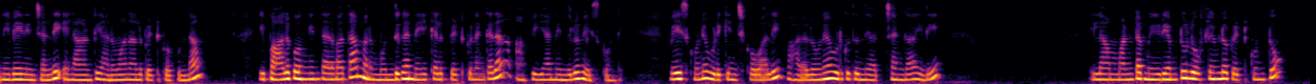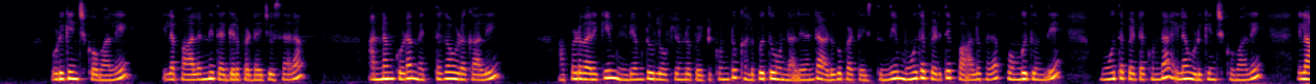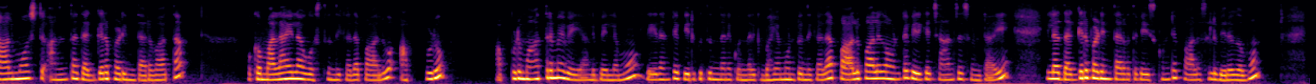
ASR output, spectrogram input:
నివేదించండి. ఎలాంటి అనుమానాలు పెట్టుకోకుండా. ఈ పాలు పొంగిన తర్వాత మనం ముందుగా నెయ్యి కలిపి పెట్టుకున్నాం కదా ఆ బియ్యాన్ని ఇందులో వేసుకోండి. వేసుకొని ఉడికించుకోవాలి. పాలలోనే ఉడుకుతుంది. అచ్చంగా ఇది. ఇలా మంట మీడియం టు లో ఫ్లేమ్లో పెట్టుకుంటూ ఉడికించుకోవాలి. ఇలా పాలన్నీ దగ్గర పడ్డాయి చూసారా? అన్నం కూడా మెత్తగా ఉడకాలి. అప్పటి వరకు మీడియం టు లో ఫ్లేమ్లో పెట్టుకుంటూ కలుపుతూ ఉండాలి. అంటే అడుగు పట్టేస్తుంది మూత పెడితే పాలు కదా పొంగుతుంది. మూత పెట్టకుండా ఇలా ఉడికించుకోవాలి. ఇలా ఆల్మోస్ట్ అంత దగ్గర పడిన తర్వాత ఒక మలాయిలా వస్తుంది కదా పాలు. అప్పుడు అప్పుడు మాత్రమే వేయాలి బెల్లము. లేదంటే విరుగుతుందని కొందరికి భయం ఉంటుంది కదా. పాలు పాలుగా ఉంటే విరిగే ఛాన్సెస్ ఉంటాయి. ఇలా దగ్గర పడిన తర్వాత వేసుకుంటే పాలు అసలు విరగవు.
